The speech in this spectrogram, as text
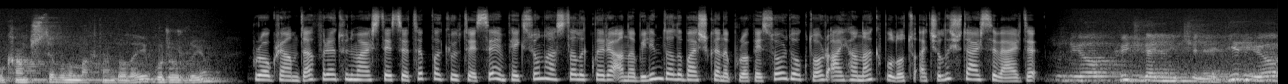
bu kampüste bulunmaktan dolayı gururluyum. Programda Fırat Üniversitesi Tıp Fakültesi Enfeksiyon Hastalıkları Anabilim Dalı Başkanı Profesör Doktor Ayhan Akbulut açılış dersi verdi. tutuyor, hücrenin içine giriyor,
